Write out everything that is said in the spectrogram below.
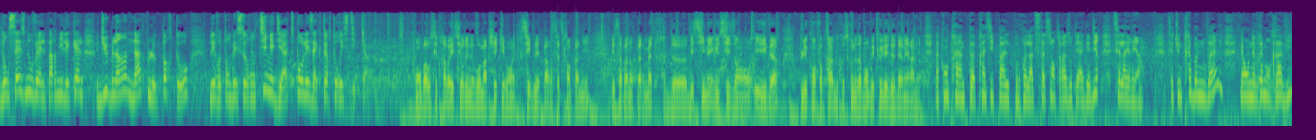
dont 16 nouvelles, parmi lesquelles Dublin, Naples, Porto. Les retombées seront immédiates pour les acteurs touristiques. On va aussi travailler sur de nouveaux marchés qui vont être ciblés par cette compagnie et ça va nous permettre d'estimer une saison hiver plus confortable que ce que nous avons vécu les deux dernières années. La contrainte principale pour la station Tarazout et Agadir, c'est l'aérien. C'est une très bonne nouvelle et on est vraiment ravis.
